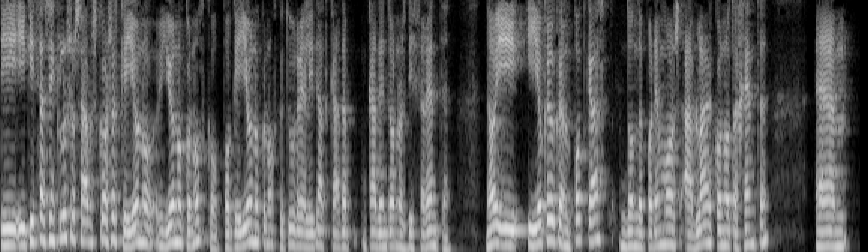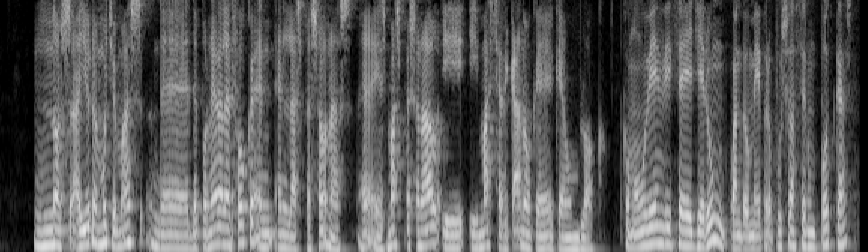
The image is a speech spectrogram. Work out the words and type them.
Y, quizás incluso sabes cosas que yo no, yo no conozco, porque yo no conozco tu realidad, cada, cada entorno es diferente. ¿No? Y, y yo creo que en el podcast, donde podemos hablar con otra gente, eh, nos ayuda mucho más de, poner el enfoque en, las personas. ¿eh? Es más personal y, más cercano que, un blog. Como muy bien dice Jerún, cuando me propuso hacer un podcast,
